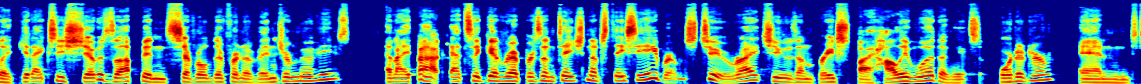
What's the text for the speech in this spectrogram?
Like it actually shows up in several different Avenger movies. And I think that's a good representation of Stacey Abrams too, right? She was embraced by Hollywood and they supported her. And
